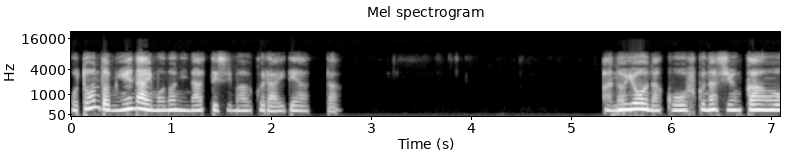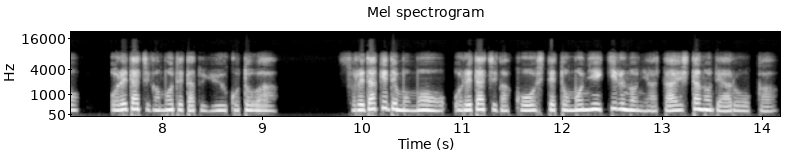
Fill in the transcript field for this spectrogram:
ほとんど見えないものになってしまうくらいであった。あのような幸福な瞬間を俺たちが持てたということは、それだけでももう俺たちがこうして共に生きるのに値したのであろうか。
